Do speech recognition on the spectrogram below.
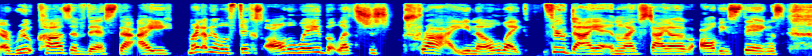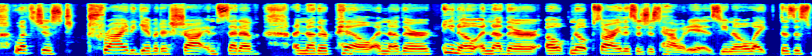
a root cause of this that I might not be able to fix all the way, but let's just try, you know, like through diet and lifestyle and all these things. Let's just try to give it a shot instead of another pill, another, you know, another, oh, nope, sorry, this is just how it is, you know, like, does this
